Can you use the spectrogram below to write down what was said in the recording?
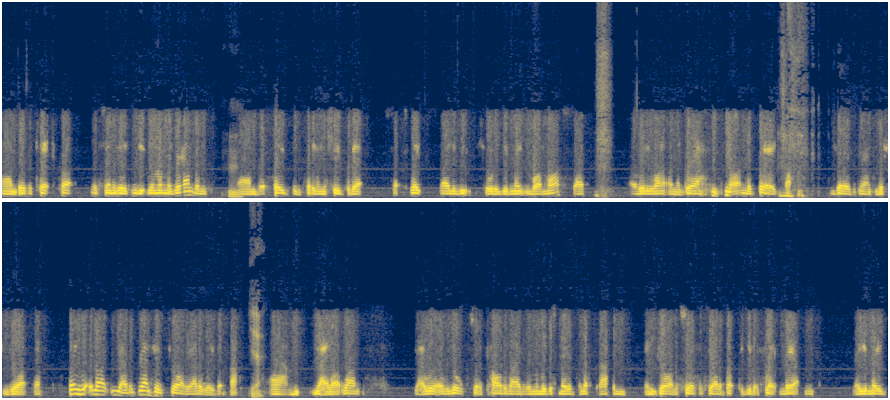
Um, there's a catch crop as soon as we can get them on the ground, and mm. um, the feed's been sitting in the shed for about six weeks, slowly get, surely getting eaten by mice. So I really want it on the ground, not in the bag. But you got to have the ground conditions right. So things like you know the ground has dried out a wee bit, but yeah, um, you know like once you know it was all sort of cultivated, and then we just needed to lift it up and, and dry the surface out a bit to get it flattened out, and you, know, you need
